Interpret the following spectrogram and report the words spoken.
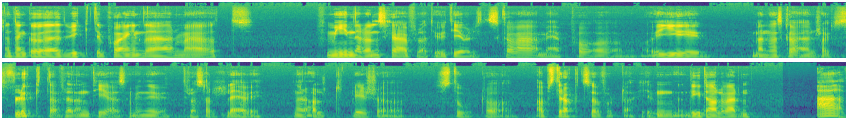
Jeg tenker det er et viktig poeng det her med at for min del ønsker jeg for at utgivelsen skal være med på å gi mennesker en slags flukt da, fra den tida som vi nå tross alt lever i, når alt blir så stort og abstrakt så fort da, i den digitale verden. Jeg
